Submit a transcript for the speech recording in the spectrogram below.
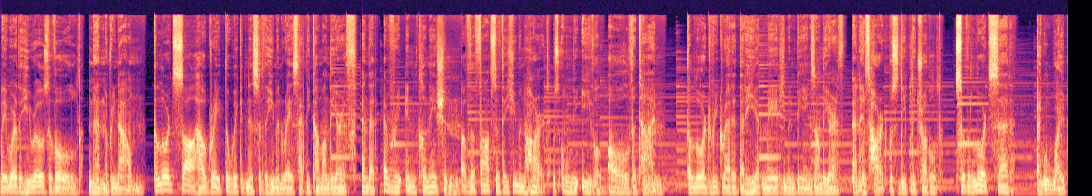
They were the heroes of old, men of renown. The Lord saw how great the wickedness of the human race had become on the earth, and that every inclination of the thoughts of the human heart was only evil all the time. The Lord regretted that he had made human beings on the earth, and his heart was deeply troubled. So the Lord said, I will wipe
